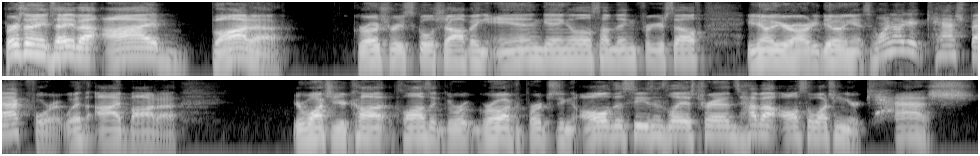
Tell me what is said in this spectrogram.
First, I need to tell you about Ibotta. Grocery, school shopping, and getting a little something for yourself. You know you're already doing it, so why not get cash back for it with Ibotta? You're watching your clo- closet gr- grow after purchasing all of the season's latest trends. How about also watching your cash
